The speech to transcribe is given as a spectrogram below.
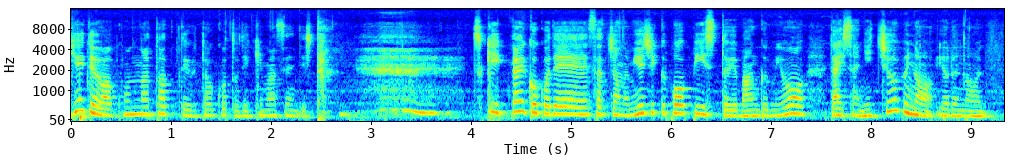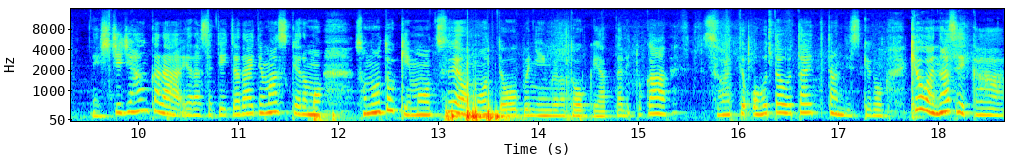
家ではこんな立って歌うことできませんでした。月1回ここでさっちゃんの「 Music for Peace」という番組を第3日曜日の夜の7時半からやらせていただいてますけどもその時も杖を持ってオープニングのトークやったりとか座ってお歌を歌ってたんですけど今日はなぜか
